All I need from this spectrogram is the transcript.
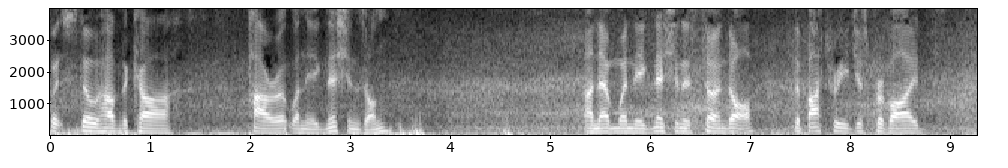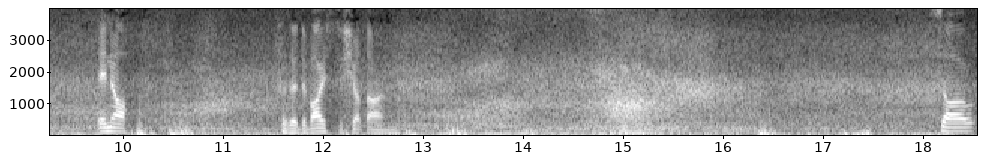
but still have the car power it when the ignition's on. And then when the ignition is turned off, the battery just provides enough for the device to shut down. So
